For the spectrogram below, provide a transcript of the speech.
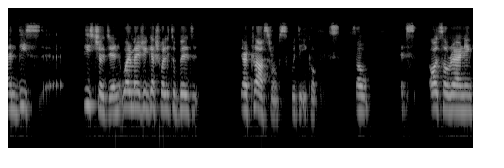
And these, these children were managing actually to build their classrooms with the eco. So it's also learning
